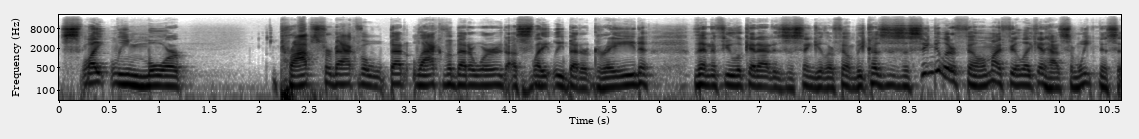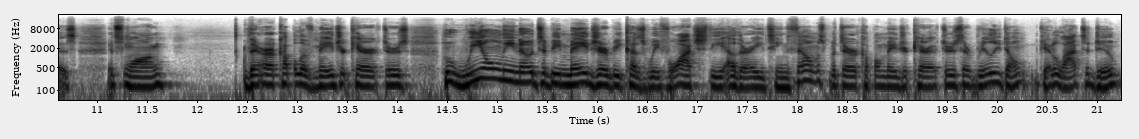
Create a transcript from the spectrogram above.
slightly more props for back of a bet, lack of a better word, a slightly better grade than if you look at it as a singular film. Because as a singular film, I feel like it has some weaknesses. It's long. There are a couple of major characters who we only know to be major because we've watched the other 18 films, but there are a couple major characters that really don't get a lot to do.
